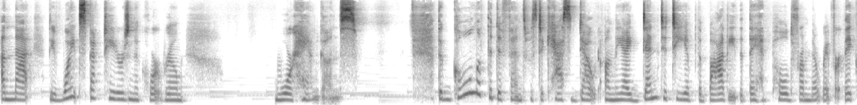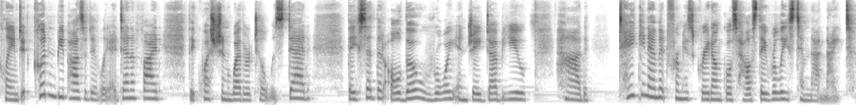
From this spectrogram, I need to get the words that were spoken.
and that the white spectators in the courtroom wore handguns. The goal of the defense was to cast doubt on the identity of the body that they had pulled from the river. They claimed it couldn't be positively identified. They questioned whether Till was dead. They said that although Roy and J.W. had taken Emmett from his great uncle's house, they released him that night.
